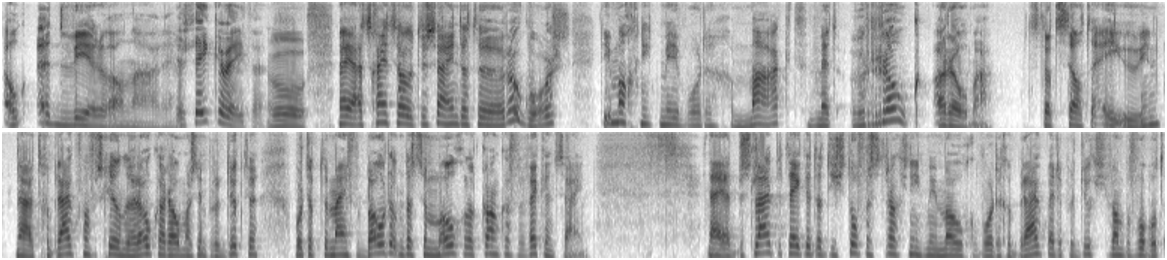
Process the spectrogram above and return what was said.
ook het weer wel naar. Hè? Ja, zeker weten. Oh. Nou ja, het schijnt zo te zijn dat de rookworst... die mag niet meer worden gemaakt met rookaroma. Dat stelt de EU in. Nou, het gebruik van verschillende rookaroma's in producten... wordt op termijn verboden omdat ze mogelijk kankerverwekkend zijn. Nou ja, het besluit betekent dat die stoffen straks niet meer mogen worden gebruikt... bij de productie van bijvoorbeeld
